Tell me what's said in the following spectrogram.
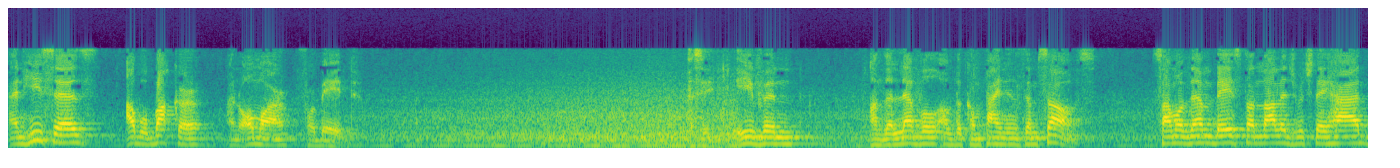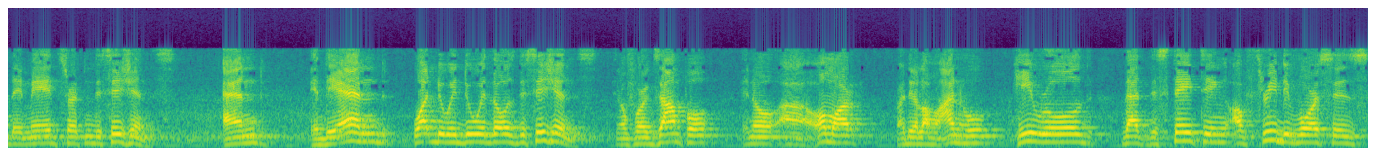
and he says Abu Bakr and Omar forbade. I see, even on the level of the companions themselves. Some of them, based on knowledge which they had, they made certain decisions. And in the end, what do we do with those decisions? You know, for example, you know, uh, Omar, radiallahu anhu, he ruled that the stating of three divorces,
